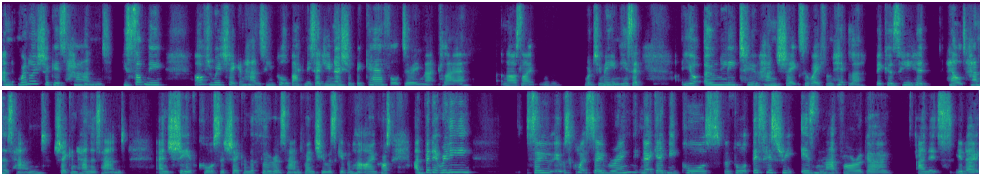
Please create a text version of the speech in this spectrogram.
And when I shook his hand, he suddenly, after we'd shaken hands, he pulled back and he said, You know, should be careful doing that, Clare. And I was like, mm, What do you mean? He said, You're only two handshakes away from Hitler because he had held Hanna's hand, shaken Hanna's hand. And she, of course, had shaken the Fuhrer's hand when she was given her Iron Cross. But it really, so it was quite sobering. You know, it gave me pause for thought. This history isn't that far ago and it's you know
